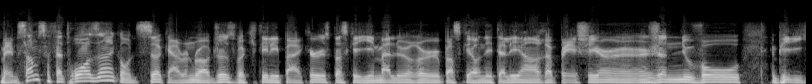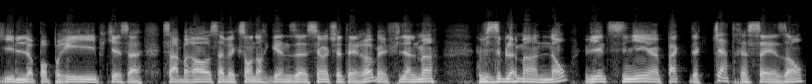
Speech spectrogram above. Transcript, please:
Mais il me semble que ça fait trois ans qu'on dit ça, qu'Aaron Rodgers va quitter les Packers parce qu'il est malheureux, parce qu'on est allé en repêcher un, un jeune nouveau, et puis il l'a pas pris, puis que ça, ça brasse avec son organisation, etc. Ben finalement, visiblement non. Il vient de signer un pacte de quatre saisons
